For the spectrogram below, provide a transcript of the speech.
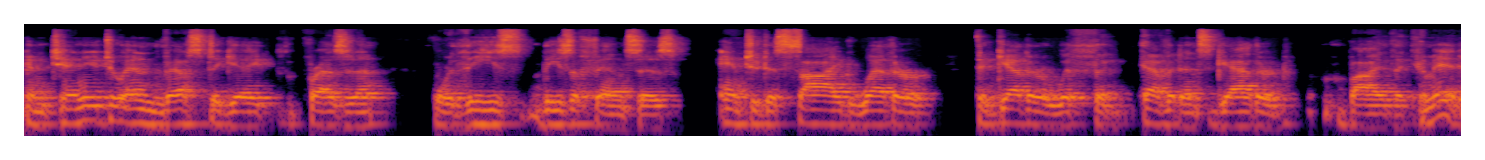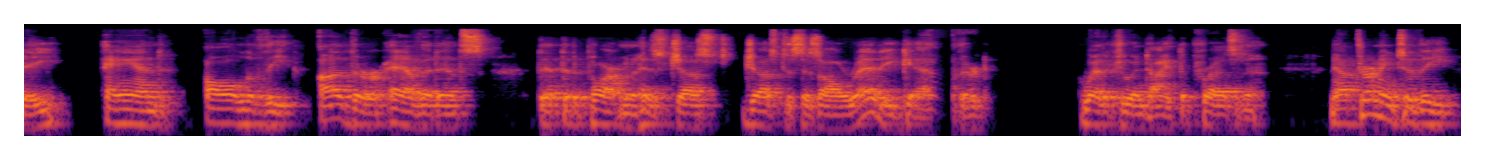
continue to investigate the president for these these offenses and to decide whether together with the evidence gathered by the committee and all of the other evidence that the Department has just justice has already gathered, whether to indict the president. Now, turning to the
